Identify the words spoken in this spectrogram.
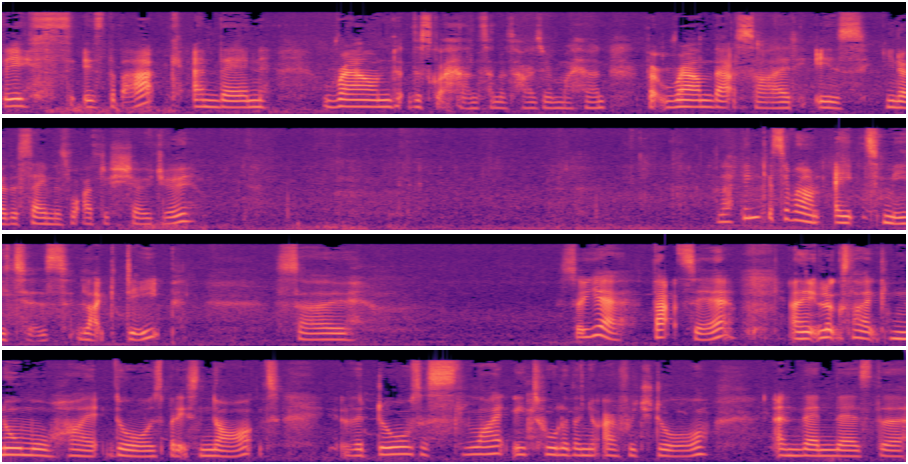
This is the back and then round this got hand sanitizer in my hand but round that side is you know the same as what I've just showed you and I think it's around eight meters like deep so so yeah that's it and it looks like normal height doors but it's not the doors are slightly taller than your average door and then there's the,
